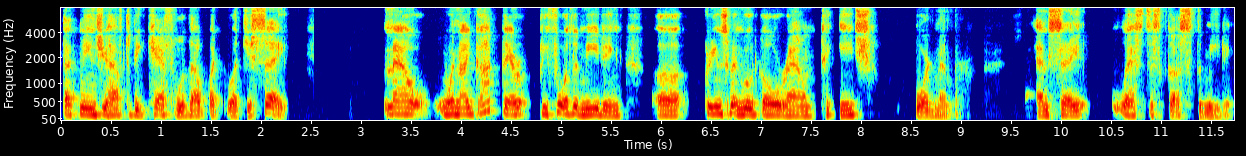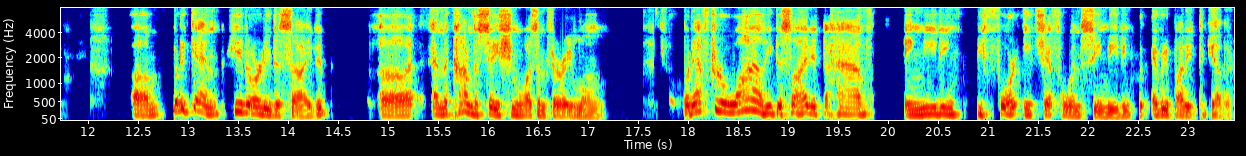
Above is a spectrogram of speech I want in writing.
that means you have to be careful about what, what you say. Now, when I got there before the meeting, uh, Greenspan would go around to each board member and say, let's discuss the meeting. Um, but again, he'd already decided, uh, and the conversation wasn't very long. But after a while, he decided to have a meeting before each FOMC meeting with everybody together.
